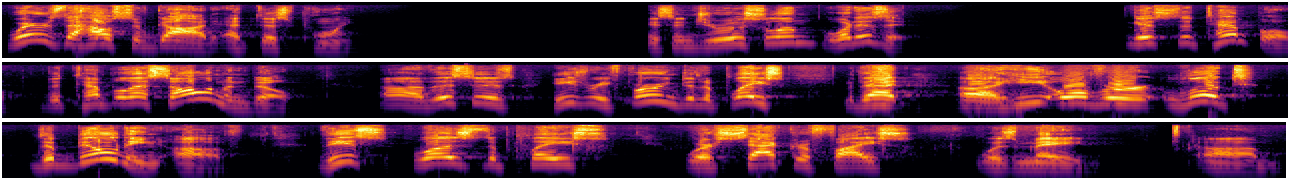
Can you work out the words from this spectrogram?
Where's the house of God at this point? It's in Jerusalem. What is it? It's the temple, the temple that Solomon built. Uh, this is, he's referring to the place that uh, he overlooked the building of. This was the place where sacrifice was made. Um,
